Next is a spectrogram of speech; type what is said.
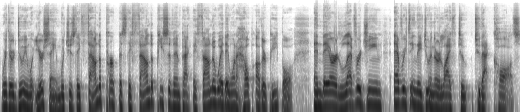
where they're doing what you're saying, which is they found a purpose, they found a piece of impact, they found a way they want to help other people, and they are leveraging everything they do in their life to to that cause.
